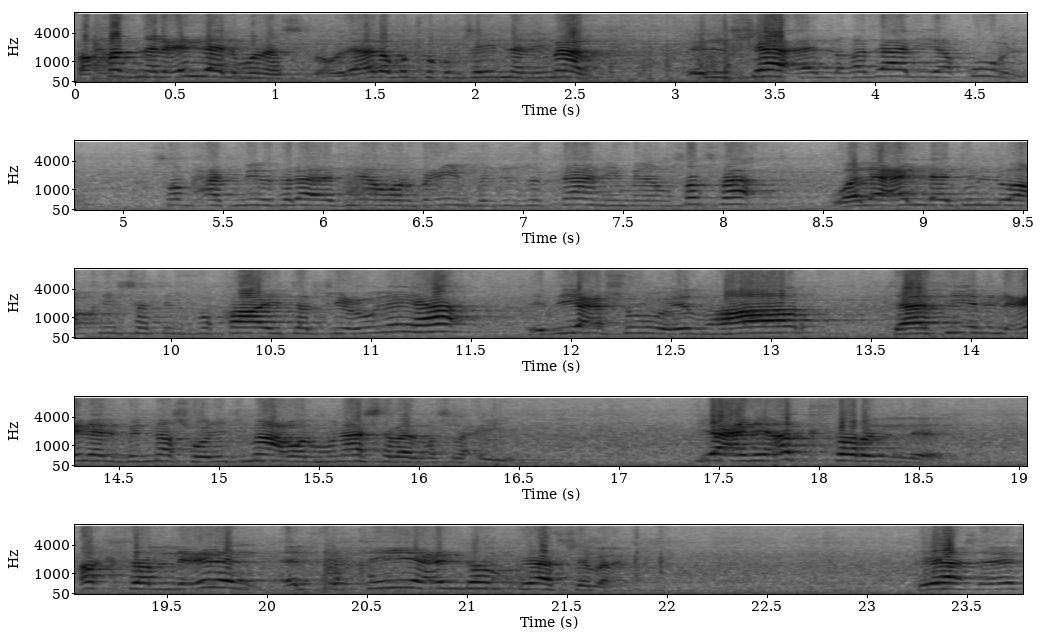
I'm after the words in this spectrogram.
فقدنا العلة المناسبة. ولهذا قلت لكم سيدنا الإمام الغزالي يقول صفحة 143 في الجزء الثاني من المصطفى ولعل جل أقيسة الفقهاء ترجع إليها إذ يعسر إظهار تأثير العلل بالنص والإجماع والمناسبة المصلحية. يعني أكثر أكثر العلل الفقهية عندهم قياس شبه. قياس إيش؟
